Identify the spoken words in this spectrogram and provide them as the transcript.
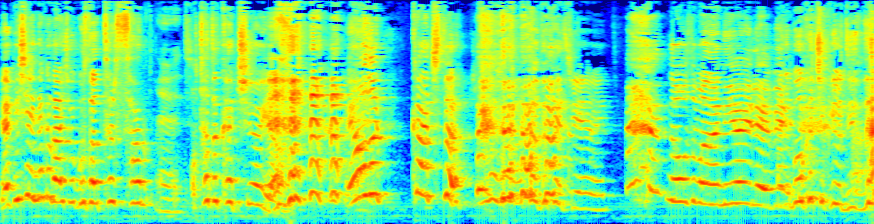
Ya bir şey ne kadar çok uzatırsan Evet. o tadı kaçıyor ya. e o da kaçtı. Tadı kaçıyor evet. ne oldu bana niye öyle bir Hani boku çıkıyor dizide.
